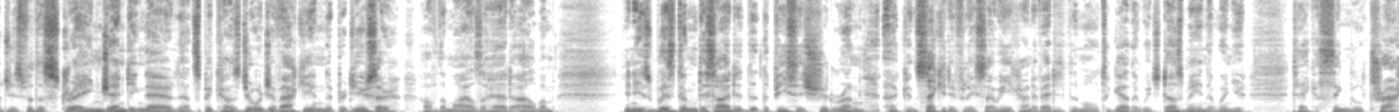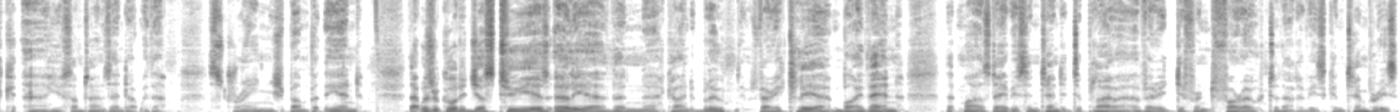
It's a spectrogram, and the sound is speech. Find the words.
Apologies for the strange ending there. That's because George Avakian, the producer of the Miles Ahead album, in his wisdom, decided that the pieces should run uh, consecutively, so he kind of edited them all together, which does mean that when you take a single track, uh, you sometimes end up with a strange bump at the end. That was recorded just two years earlier than uh, Kind of Blue. It was very clear by then that Miles Davis intended to plough a very different furrow to that of his contemporaries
